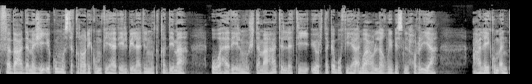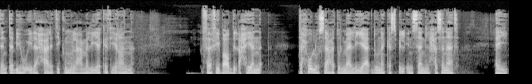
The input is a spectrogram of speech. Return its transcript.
فبعد مجيئكم واستقراركم في هذه البلاد المتقدمة وهذه المجتمعات التي يرتكب فيها أنواع اللغو باسم الحرية عليكم أن تنتبهوا إلى حالتكم العملية كثيرا. ففي بعض الأحيان تحول الساعة المالية دون كسب الإنسان الحسنات أي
